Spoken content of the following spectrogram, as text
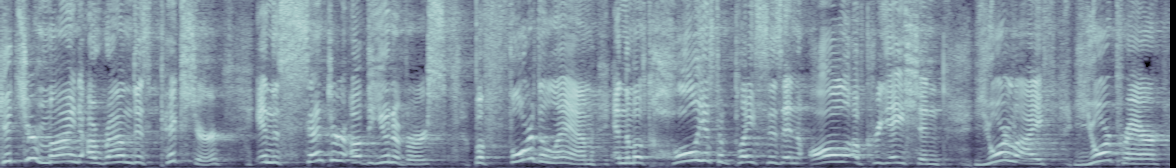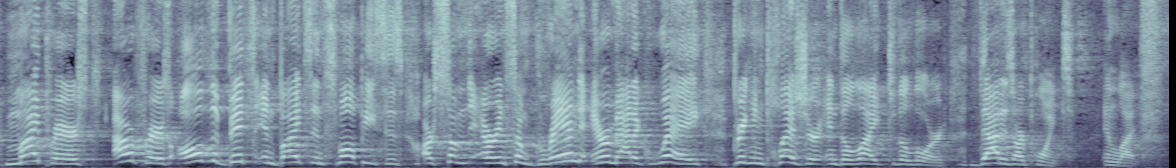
Get your mind around this picture. In the center of the universe, before the Lamb, in the most holiest of places in all of creation, your life, your prayer, my prayers, our prayers, all the bits and bites and small pieces are, some, are in some grand aromatic way bringing pleasure and delight to the Lord. That is our point in life.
